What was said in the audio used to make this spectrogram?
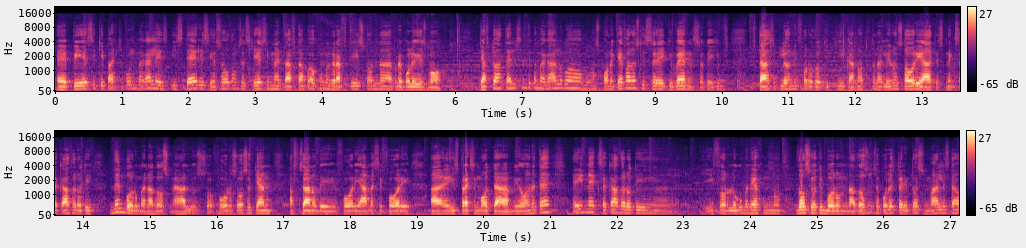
ε, πίεση και υπάρχει πολύ μεγάλη υστέρηση εσόδων σε σχέση με τα αυτά που έχουν γραφτεί στον ε, προπολογισμό. Και αυτό, αν θέλεις, είναι και το μεγάλο σπονοκέφαλο της ε, κυβέρνησης. Ότι έχει φτάσει πλέον η φοροδοτική ικανότητα των Ελλήνων στα όρια της. Είναι ξεκάθαρο ότι δεν μπορούμε να δώσουμε άλλους φόρους, όσο και αν αυξάνονται οι φόροι, οι άμεσοι φόροι, η σπραξιμότητα μειώνεται. Είναι ξεκάθαρο ότι οι φορολογούμενοι έχουν δώσει ό,τι μπορούν να δώσουν. Σε πολλές περιπτώσεις, μάλιστα,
